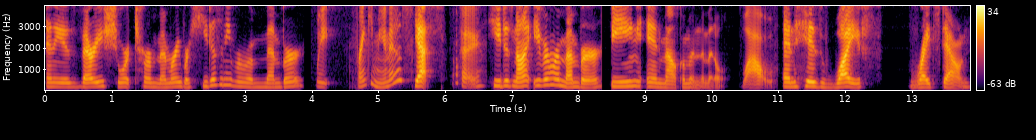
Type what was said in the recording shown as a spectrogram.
and he has very short term memory where he doesn't even remember. Wait, Frankie Muniz? Yes, Okay. he does not even remember being in Malcolm in the Middle. Wow. And his wife writes down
